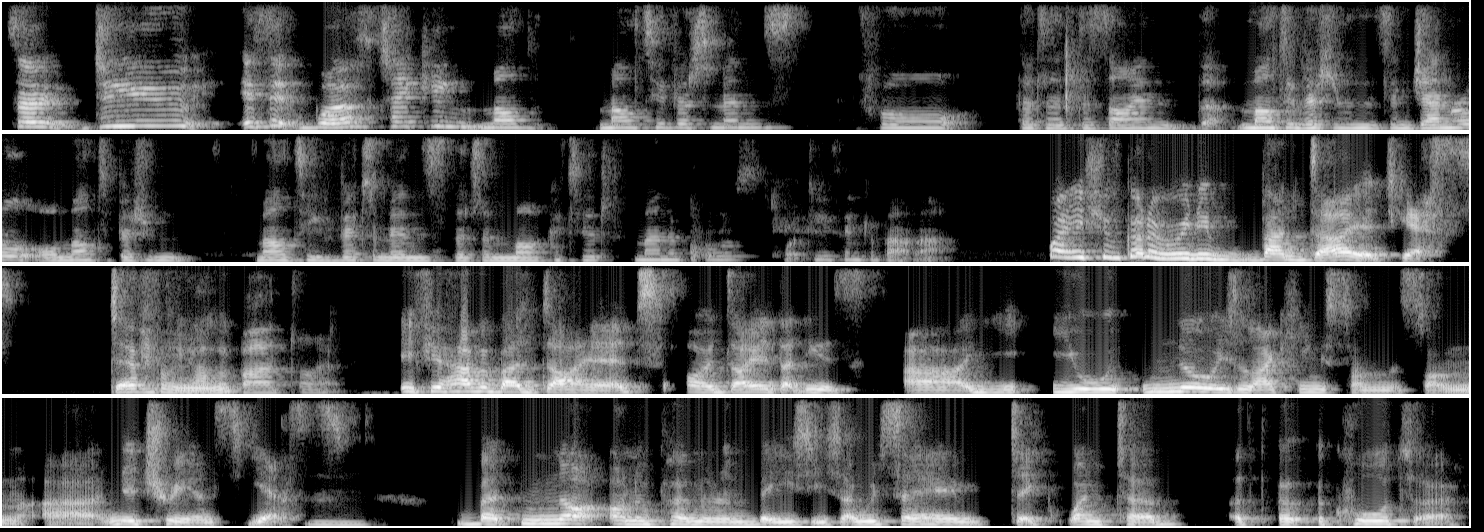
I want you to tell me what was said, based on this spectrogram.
So, do you? Is it worth taking multivitamins for that are designed that multivitamins in general, or multivitamin multivitamins that are marketed for menopause? What do you think about that? Well, if you've got a really bad diet, yes, definitely. If you have a bad diet if you have a bad diet or a diet that is uh, you know is lacking some some uh, nutrients, yes, mm. but not on a permanent basis. I would say take one tub a, a, quarter,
